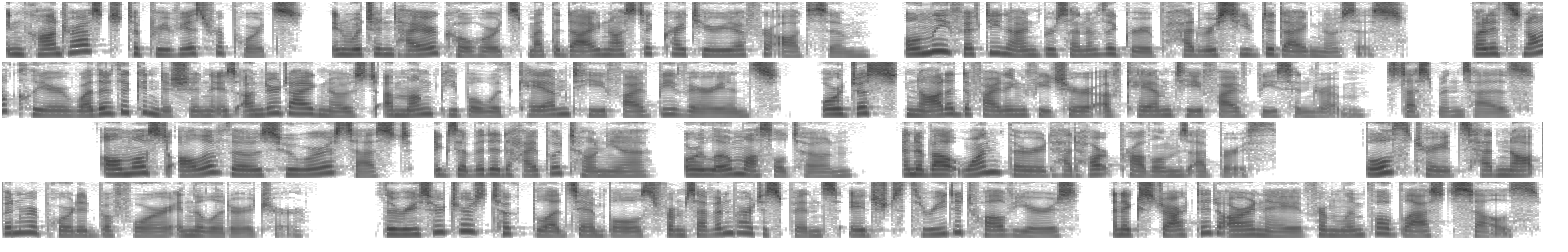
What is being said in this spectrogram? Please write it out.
In contrast to previous reports, in which entire cohorts met the diagnostic criteria for autism, only 59% of the group had received a diagnosis. But it's not clear whether the condition is underdiagnosed among people with KMT5B variants or just not a defining feature of KMT5B syndrome, Stessman says. Almost all of those who were assessed exhibited hypotonia or low muscle tone, and about one third had heart problems at birth. Both traits had not been reported before in the literature. The researchers took blood samples from seven participants aged 3 to 12 years and extracted RNA from lymphoblast cells.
